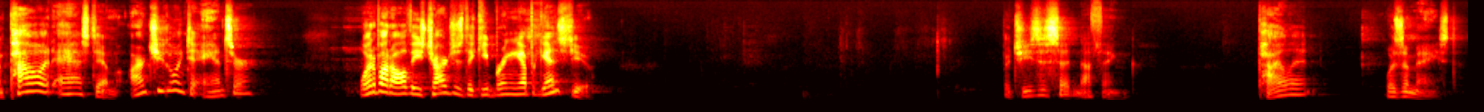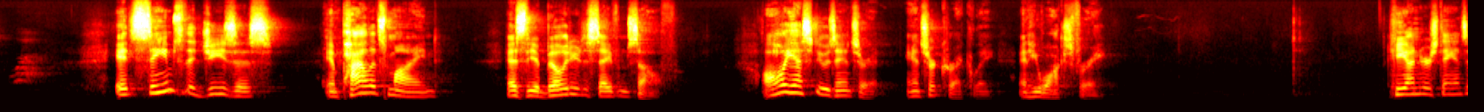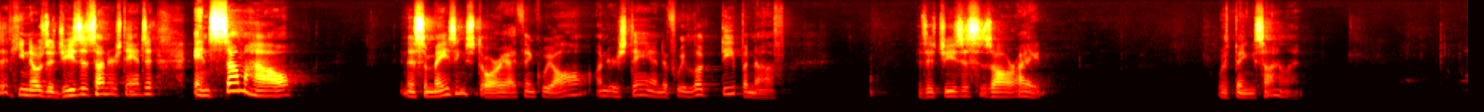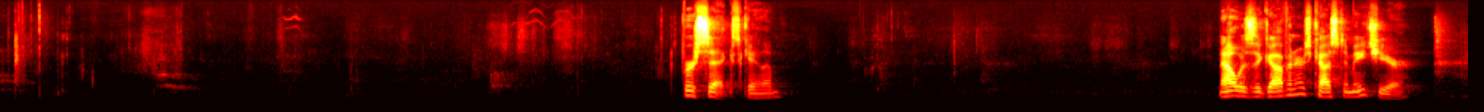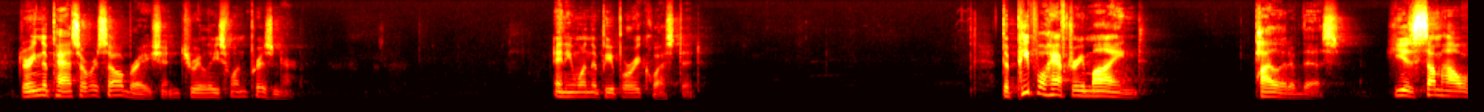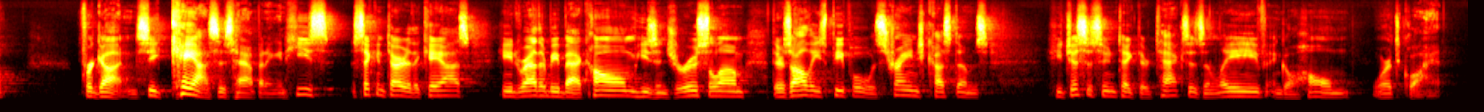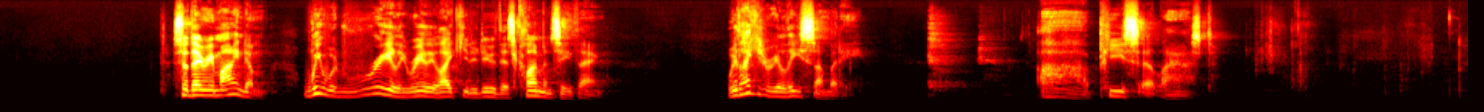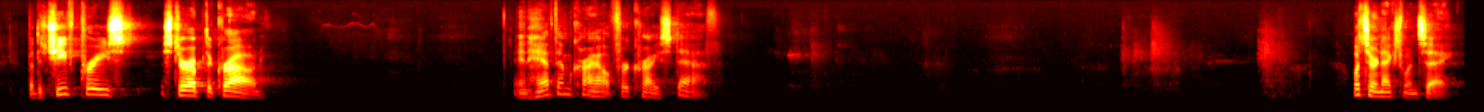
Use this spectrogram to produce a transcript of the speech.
And Pilate asked him, Aren't you going to answer? What about all these charges they keep bringing up against you? But Jesus said nothing. Pilate was amazed. It seems that Jesus in Pilate's mind, has the ability to save himself. All he has to do is answer it, answer it correctly, and he walks free. He understands it. He knows that Jesus understands it. And somehow, in this amazing story, I think we all understand, if we look deep enough, is that Jesus is all right with being silent. Verse 6, Caleb. Now, it was the governor's custom each year during the Passover celebration to release one prisoner. anyone the people requested. The people have to remind Pilate of this. He is somehow forgotten. See, chaos is happening, and he's sick and tired of the chaos. He'd rather be back home. He's in Jerusalem. There's all these people with strange customs. He'd just as soon take their taxes and leave and go home where it's quiet. So they remind him, We would really, really like you to do this clemency thing. We'd like you to release somebody. Ah, peace at last. But the chief priests stir up the crowd and have them cry out for Christ's death. What's our next one say?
